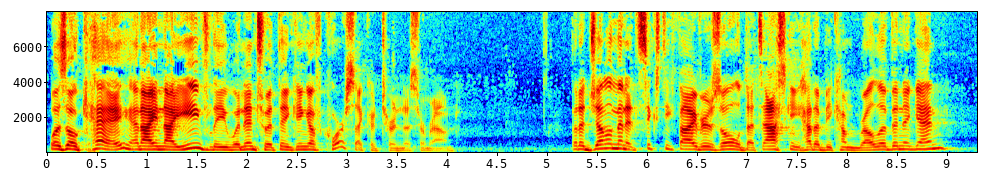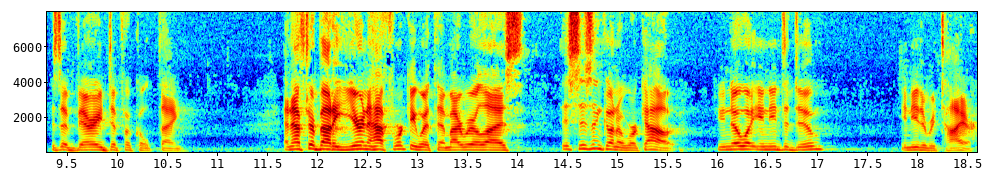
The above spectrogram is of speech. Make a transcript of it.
was okay, and I naively went into it thinking, Of course I could turn this around. But a gentleman at 65 years old that's asking how to become relevant again is a very difficult thing. And after about a year and a half working with him, I realized this isn't going to work out. You know what you need to do? You need to retire.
